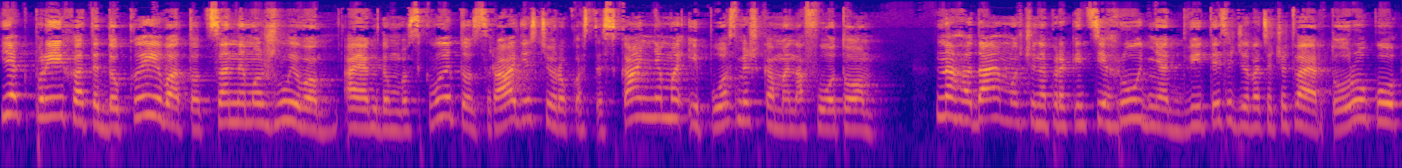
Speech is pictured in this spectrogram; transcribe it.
Як приїхати до Києва, то це неможливо. А як до Москви, то з радістю, рукостисканнями і посмішками на фото. Нагадаємо, що наприкінці грудня 2024 року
